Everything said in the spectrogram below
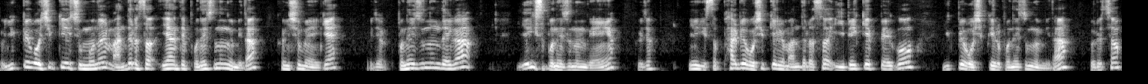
650개의 주문을 만들어서 얘한테 보내주는 겁니다. consumer에게. 그죠? 보내주는 데가 여기서 보내주는 거예요. 그죠? 여기서 850개를 만들어서 200개 빼고 650개를 보내준 겁니다. 그렇죠?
